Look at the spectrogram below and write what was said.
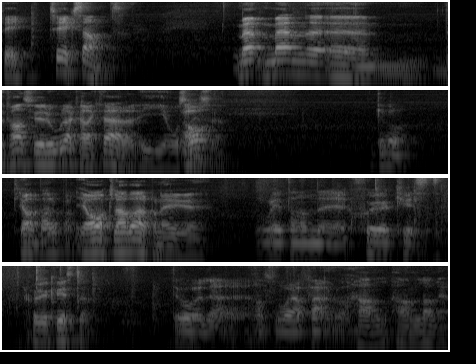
Tvek, tveksamt. Men, men eh, det fanns ju roliga karaktärer i Åsa-Nisse. Vilken då? Klabbarpan. Ja, Klabbarpan är ju Och vad heter han? eh, Sjöqvist. Sjökvisten. Det var väl eh, han som var i affären va? Han, handlaren, ja.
